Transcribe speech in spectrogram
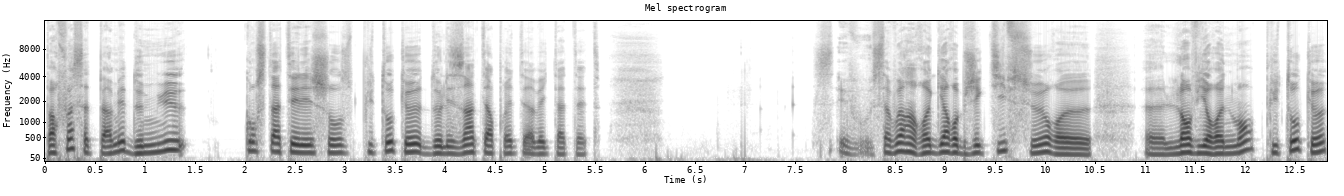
parfois ça te permet de mieux constater les choses plutôt que de les interpréter avec ta tête. Savoir un regard objectif sur euh, euh, l'environnement plutôt que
